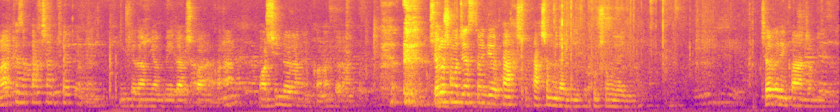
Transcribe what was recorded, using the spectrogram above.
مرکز پخش هم که این که دارم میگم به این روش کار می‌کنن ماشین دارن امکانات دارن. چرا شما جنس دارید یا پخش پخش مولگی فروش مولگی چرا دارید این کار انجام می‌دید؟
